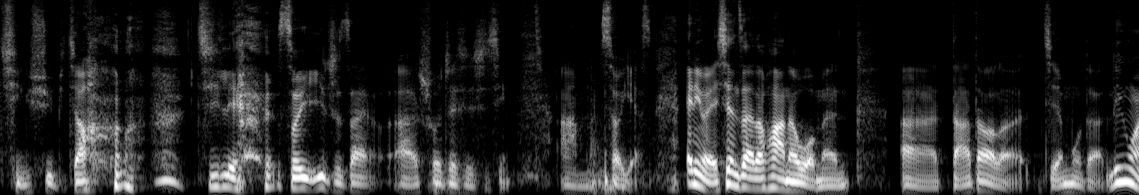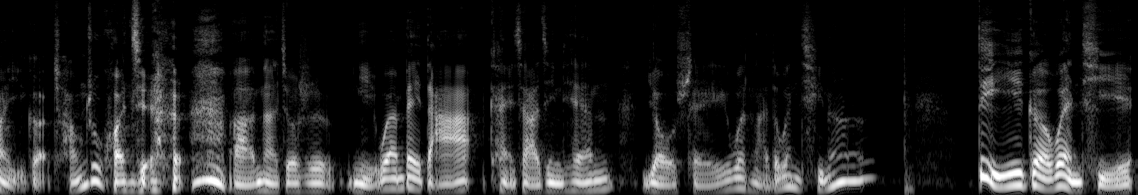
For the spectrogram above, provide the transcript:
情绪比较 激烈，所以一直在呃说这些事情。啊，So yes，Anyway，现在的话呢，我们呃达到了节目的另外一个常驻环节 啊，那就是你问被答，看一下今天有谁问来的问题呢？第一个问题。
